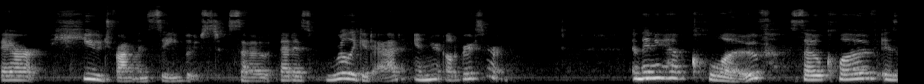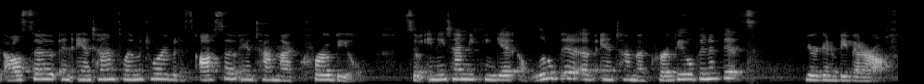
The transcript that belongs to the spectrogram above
They are huge vitamin C boost. So that is really good add in your elderberry syrup. And then you have clove. So clove is also an anti-inflammatory, but it's also antimicrobial. So anytime you can get a little bit of antimicrobial benefits, you're going to be better off.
